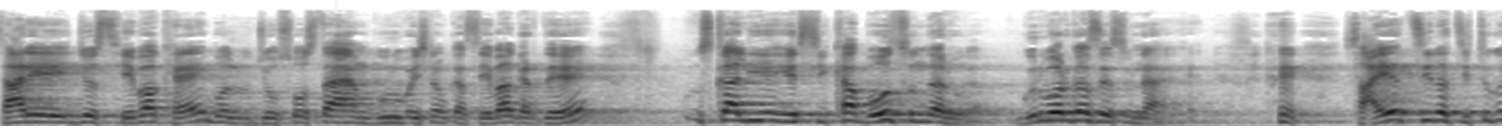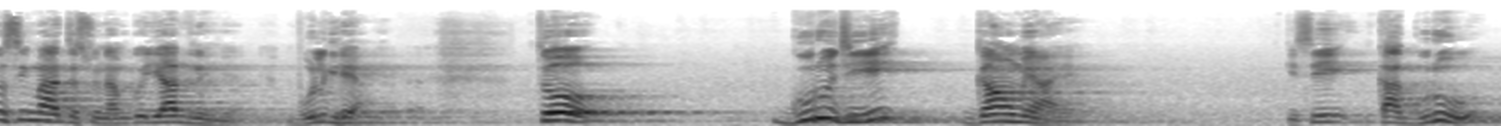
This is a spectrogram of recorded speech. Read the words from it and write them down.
सारे जो सेवक है, बोल, जो सोचता है हम गुरु वैष्णव का सेवा करते हैं, उसका लिए ये शिक्षा बहुत सुंदर होगा। गुरु वर्ग से सुना है। शायद सिला चित्तकोशी माँ से सुना, हमको याद नहीं है। भूल गया। तो गुरु जी गाँव में आए। किसी का गुरु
